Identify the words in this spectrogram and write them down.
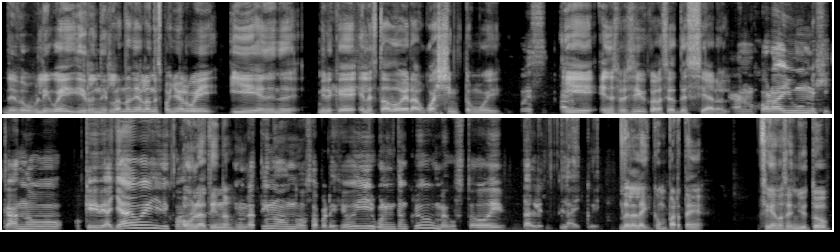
de Dublín, güey. Y en Irlanda ni hablan español, güey. Y en, en- mire que el estado era Washington, güey. Pues Y en específico la ciudad de Seattle. a lo mejor hay un mexicano que vive allá, güey, y dijo, O un "Ah, latino. un latino nos apareció y Wellington Crew me gustó y dale like, güey. Dale like, comparte. Síganos en YouTube,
